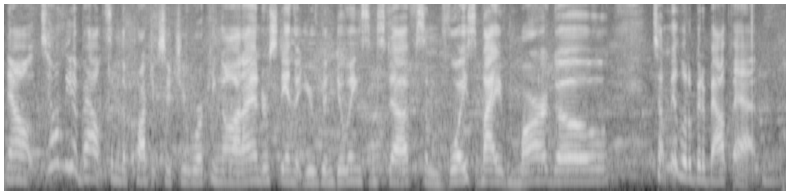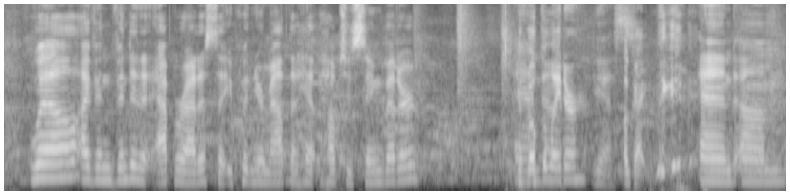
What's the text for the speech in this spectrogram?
Now, tell me about some of the projects that you're working on. I understand that you've been doing some stuff, some voice by Margo. Tell me a little bit about that. Well, I've invented an apparatus that you put in your mouth that helps you sing better. The And, uh, vocalator? yes. Okay. and um,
